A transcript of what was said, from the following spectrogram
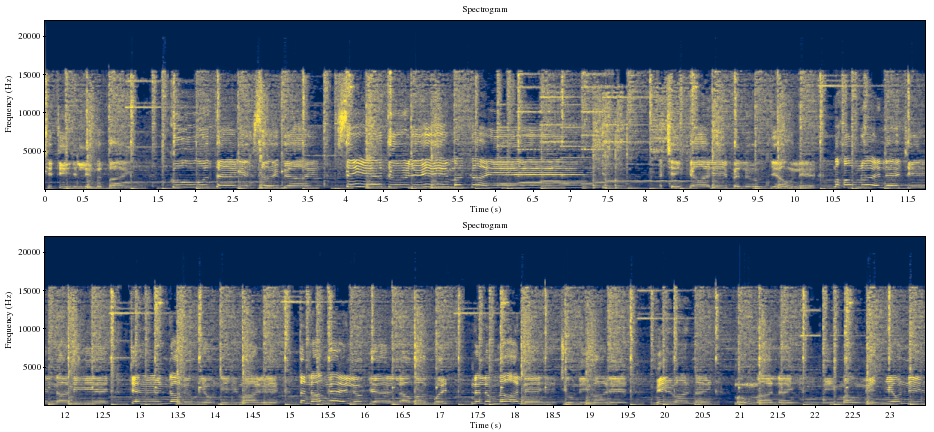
ချစ်တီလေးမပိုင်ကိုယ်တည်းရဲ့ဆွေးပြိုင်စင်ရသူလေးမခိုင်အချိန်ကားဒီဘယ်လိုပြောင်းလဲမဟောင်းတော့လဲချင်နာဒီရဲ့တန်တော်လူမျိုးနေပါလေတနာငယ်လို့ပြန်လာပါကွယ်နှလုံးသားနဲ့ကျူနေပါလေမိဘနိုင်မုံမနိုင်မိမောင်နေမျောနေ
